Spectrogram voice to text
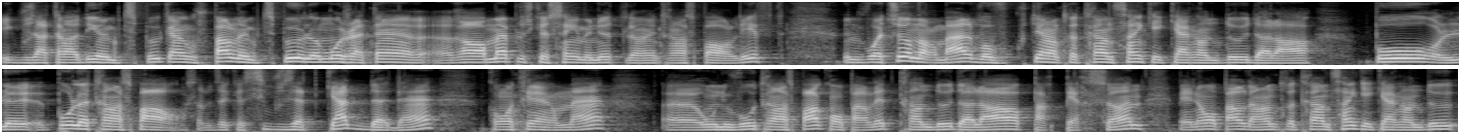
et que vous attendez un petit peu, quand je parle un petit peu, là, moi j'attends rarement plus que 5 minutes un transport lift. Une voiture normale va vous coûter entre 35 et 42 dollars pour le, pour le transport. Ça veut dire que si vous êtes quatre dedans, contrairement euh, au nouveau transport qu'on parlait de 32 par personne, mais là on parle d'entre 35 et 42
